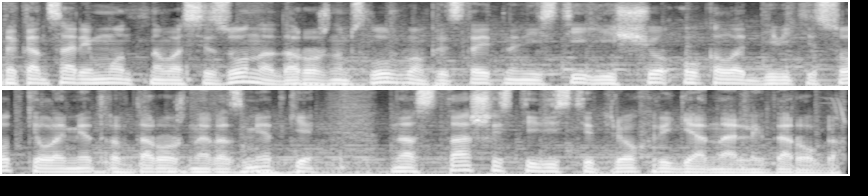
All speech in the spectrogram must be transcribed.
До конца ремонтного сезона дорожным службам предстоит нанести еще около 900 километров дорожной разметки на 163 региональных дорогах.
